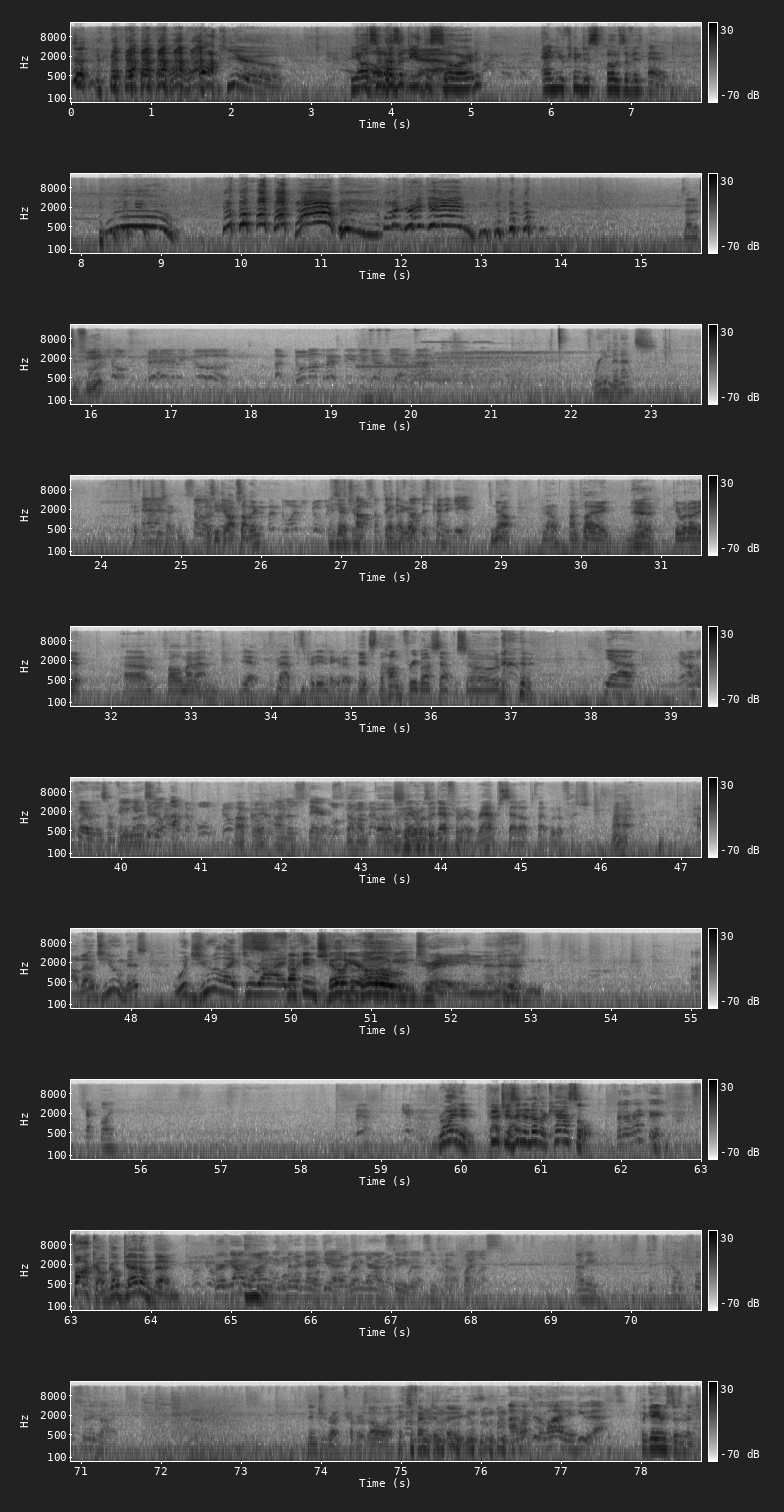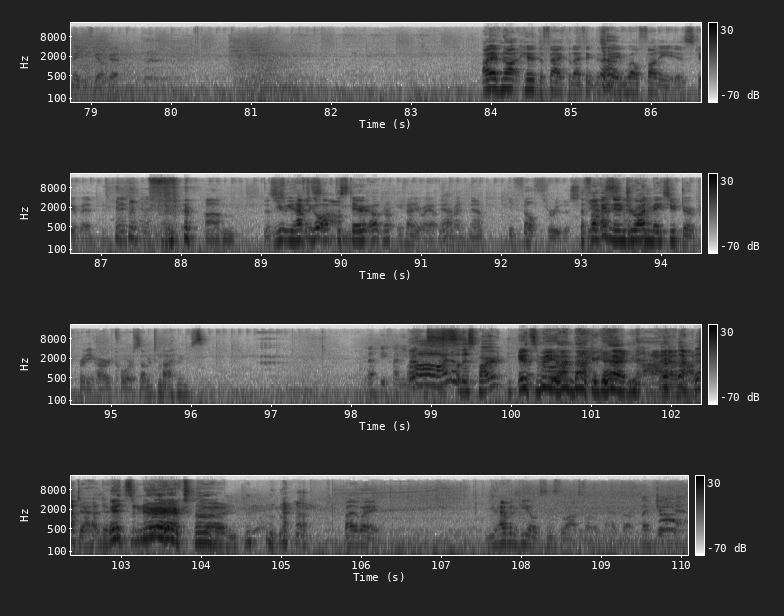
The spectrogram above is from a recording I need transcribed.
Fuck you. He also Oh, doesn't need the sword, and you can dispose of his head. Yet, huh? Three minutes. 52 Eh, seconds. solid. Does he drop something? Does he drop something? That's not this kind of game. No. No. I'm playing. Yeah. Okay, what do I do? Um, Follow my map. yeah, the map is pretty indicative. It's the Humphrey Bus episode. Yeah, I'm okay with this But Humphrey you need bus. to go up Up, eh? on those stairs. the hump bus. There was a definite ramp set up that would have. Let. Ah. How about you, miss? Would you like to ride Fucking chill the here, bone Froggy. train? Oh, checkpoint. Raiden, That Peach is in another castle. For the record, Fuck! I'll go get him then. for a guy wanting another guy dead, running around a city with him seems kind of pointless. I mean, just, just go full scissors on it. Ninja Run covers all unexpected things. I wonder why they do that. The game is just meant to make you feel good. I have not hid the fact that I think this game, well, funny, is stupid. Um. This, you you have to go up the um, stair. Oh no, you found your way up. Yeah, Never mind. yeah. He fell through this. The Yes. fucking Ninja Run makes you derp pretty hardcore sometimes. That'd be funny. Oh, I know this part. It's me, I'm back again. I am not dead. It's Nixon. By the way, you haven't healed since the last one. Heads up. But he has.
